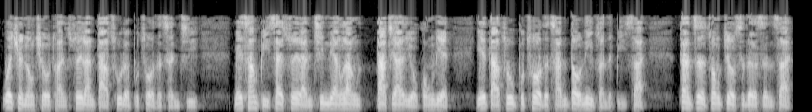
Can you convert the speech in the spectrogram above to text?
魏全龙球团虽然打出了不错的成绩，每场比赛虽然尽量让大家有攻练，也打出不错的缠斗逆转的比赛，但这终究是热身赛，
